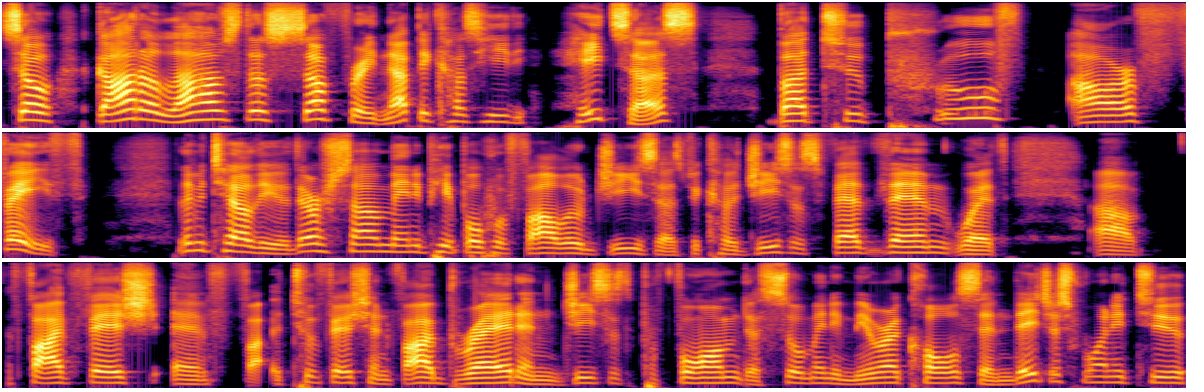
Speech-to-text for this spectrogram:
So God allows the suffering, not because he hates us, but to prove our faith. Let me tell you, there are so many people who follow Jesus because Jesus fed them with uh, five fish and two fish and five bread, and Jesus performed so many miracles, and they just wanted to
